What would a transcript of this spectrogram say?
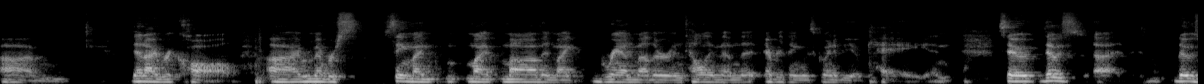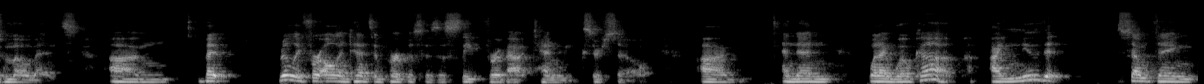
um, that I recall. Uh, I remember seeing my my mom and my grandmother and telling them that everything was going to be okay, and so those uh, those moments. Um, but really, for all intents and purposes, asleep for about ten weeks or so, um, and then when I woke up, I knew that something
